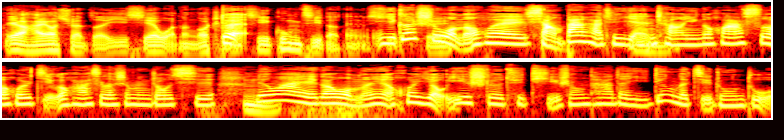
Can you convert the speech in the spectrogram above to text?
要还要选择一些我能够长期供给的东西。一个是我们会想办法去延嗯长一个花色或者几个花色的生命周期，嗯另外一个我们也会有意识的去提升它的一定的集中度，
